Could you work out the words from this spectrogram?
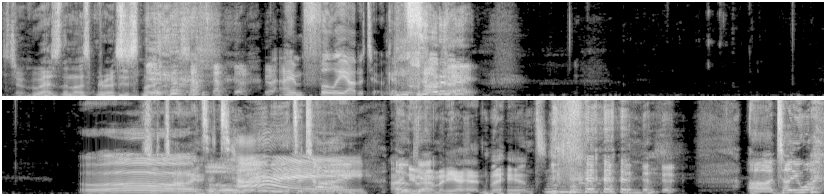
So who has the most roses left? I am fully out of tokens. okay. Oh, it's a tie? it's a Oh, tie. it's a tie. I knew how many I had in my hands. Uh, tell you what,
